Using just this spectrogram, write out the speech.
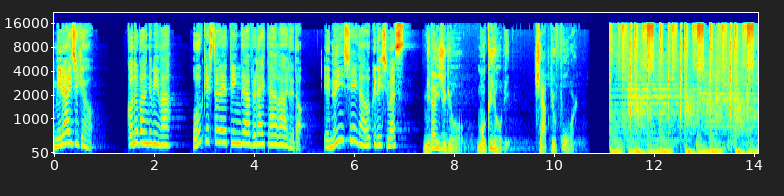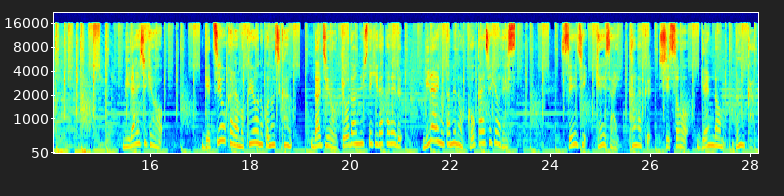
未来授業。この番組はオーケストレーティング・ア・ブライター・ワールド NEC がお送りします。未来授業木曜日チャプター4未来授業。月曜から木曜のこの時間ラジオを教壇にして開かれる未来のための公開授業です。政治経済科学思想言論文化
